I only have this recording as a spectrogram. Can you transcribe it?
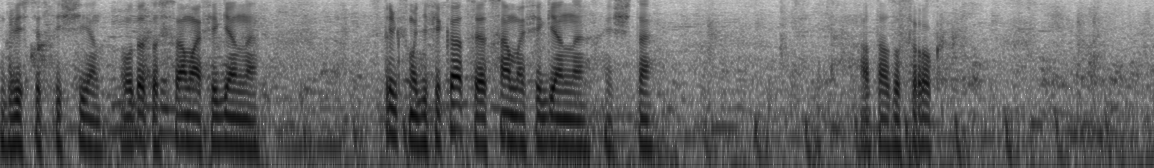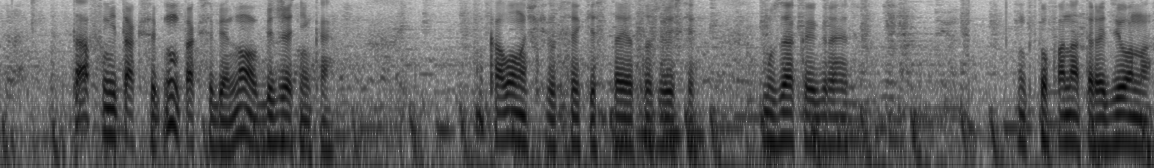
200 тысяч йен. Вот это самое офигенное. Strix модификация самая офигенная, я считаю. От Asus ROG. TAF не так себе, ну так себе, но бюджетненькая. Ну, Колоночки тут всякие стоят, тоже, видите, музака играет. Ну, кто фанаты Radeon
